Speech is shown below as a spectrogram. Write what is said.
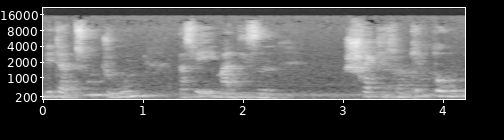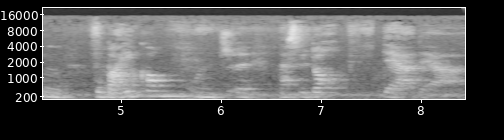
mit dazu tun, dass wir eben an diesen schrecklichen Kipppunkten vorbeikommen und dass wir doch der, der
